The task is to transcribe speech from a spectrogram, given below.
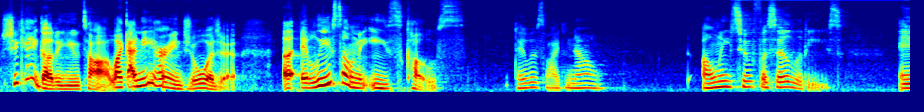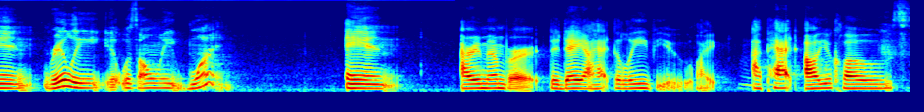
she can't go to Utah. Like, I need her in Georgia, uh, at least on the East Coast. They was like, no, only two facilities. And really, it was only one. And I remember the day I had to leave you. Like, I packed all your clothes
